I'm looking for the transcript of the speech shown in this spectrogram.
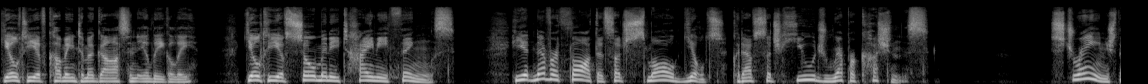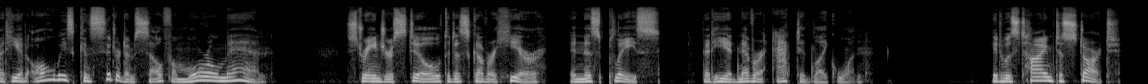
Guilty of coming to Megasan illegally. Guilty of so many tiny things. He had never thought that such small guilt could have such huge repercussions. Strange that he had always considered himself a moral man. Stranger still to discover here, in this place, that he had never acted like one. It was time to start.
